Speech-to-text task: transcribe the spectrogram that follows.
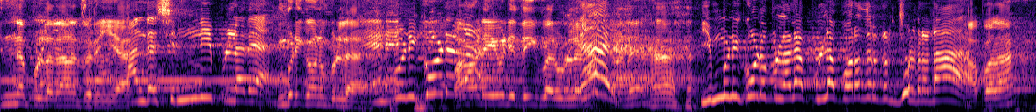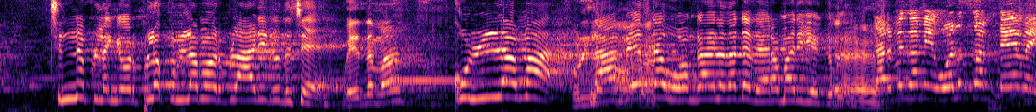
சின்ன பிள்ளை தானே சொல்றீங்க அந்த சின்னி பிள்ளதே. இம்படி கவனு பிள்ளை. இம்முனி கூட இப்படி தூக்கி பாரு உள்ள இருக்கானு. இம்முனி கூட பிள்ளடா புள்ள பிறந்திருக்குன்னு சொல்றடா. அப்பதான் சின்ன பிள்ளைங்க ஒரு புள்ள குள்ளமா ஒரு புள்ள ஆடிட்டு இருந்துச்சு எந்தம்மா குள்ளமா. நான் பேசினா உன் காதுல தான் வேற மாதிரி கேக்குது. கர்மதானே ஒழுக்கம் தேவை.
